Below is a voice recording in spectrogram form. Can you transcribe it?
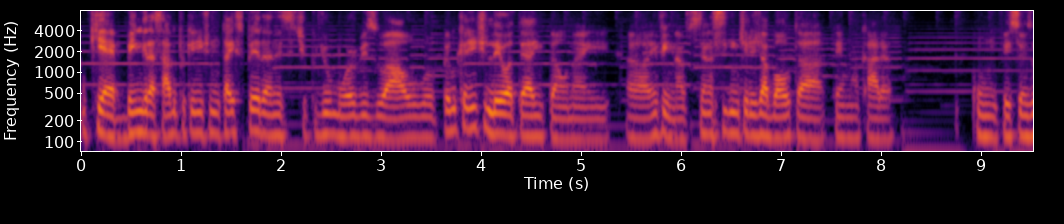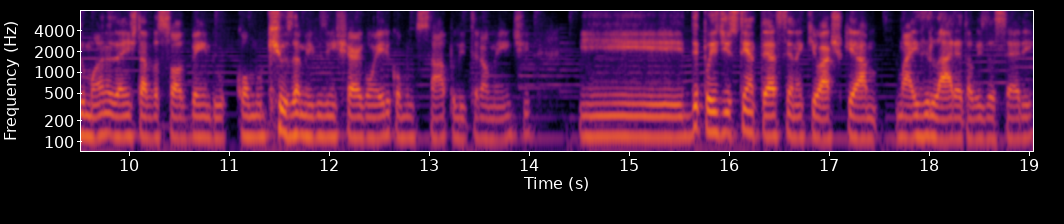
O que é bem engraçado porque a gente não tá esperando esse tipo de humor visual, pelo que a gente leu até então, né? E, uh, enfim, na cena seguinte ele já volta, tem uma cara com feições humanas, a gente tava só vendo como que os amigos enxergam ele como um sapo, literalmente. E depois disso tem até a cena que eu acho que é a mais hilária, talvez, da série,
